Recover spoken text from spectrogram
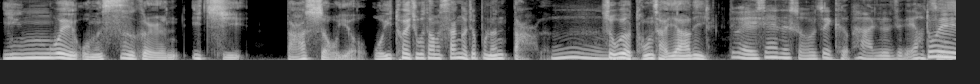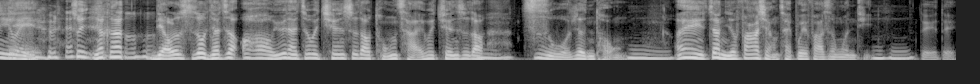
因为我们四个人一起。打手游，我一退出，他们三个就不能打了。嗯，所以我有同才压力。对，现在的手游最可怕的就是这个样子。对，对 所以你要跟他 聊的时候，你要知道哦，原来这会牵涉到同才，会牵涉到自我认同。嗯，哎，这样你的发想才不会发生问题。嗯哼，对对。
